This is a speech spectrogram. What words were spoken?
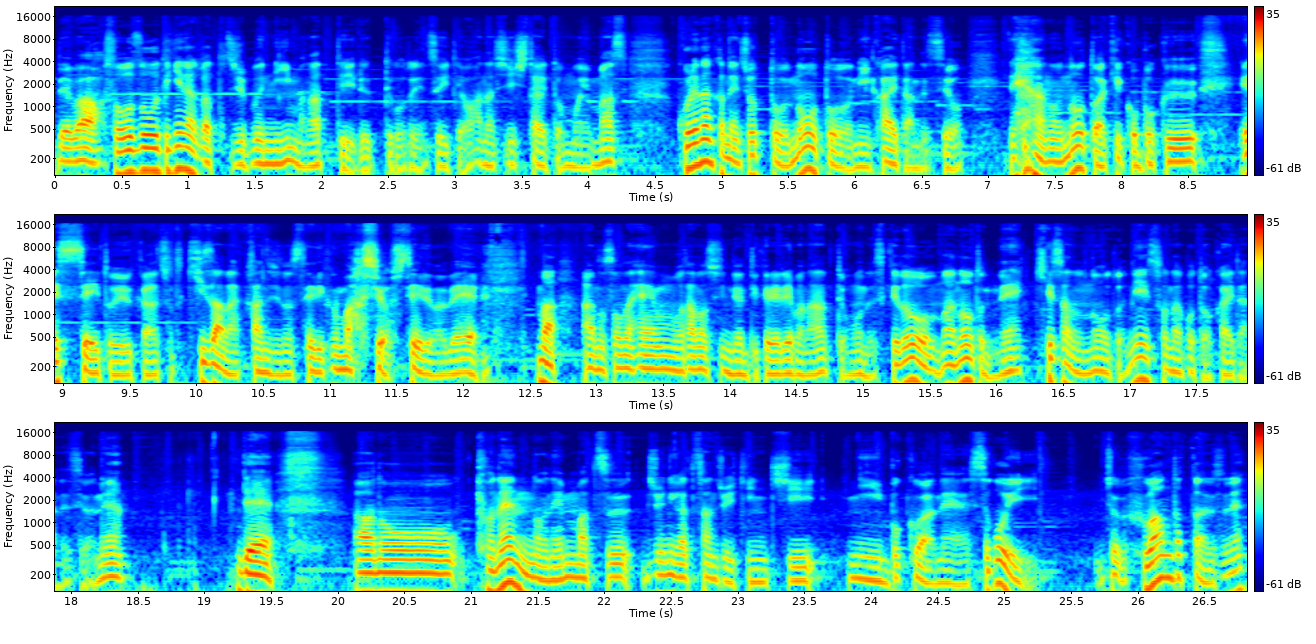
では想像できなかった自分に今なっているってことについてお話ししたいと思います。これなんかね、ちょっとノートに書いたんですよ。で、あの、ノートは結構僕、エッセイというか、ちょっとキザな感じのセリフ回しをしているので、まあ、あの、その辺も楽しんでおいてくれればなって思うんですけど、まあ、ノートにね、今朝のノートにそんなことを書いたんですよね。で、あの去年の年末12月31日に僕はねすごいちょっと不安だったんですね。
